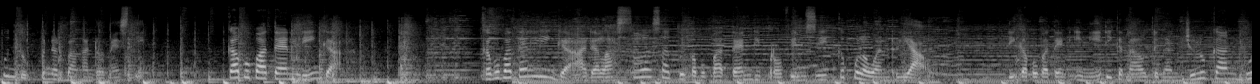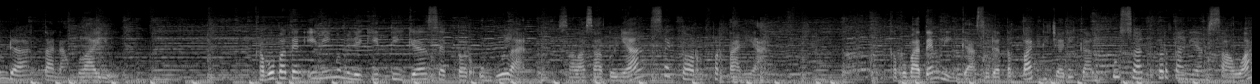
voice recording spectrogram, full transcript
untuk penerbangan domestik. Kabupaten Lingga Kabupaten Lingga adalah salah satu kabupaten di Provinsi Kepulauan Riau. Di kabupaten ini dikenal dengan julukan Bunda Tanah Melayu. Kabupaten ini memiliki tiga sektor unggulan, salah satunya sektor pertanian. Kabupaten Lingga sudah tepat dijadikan pusat pertanian sawah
